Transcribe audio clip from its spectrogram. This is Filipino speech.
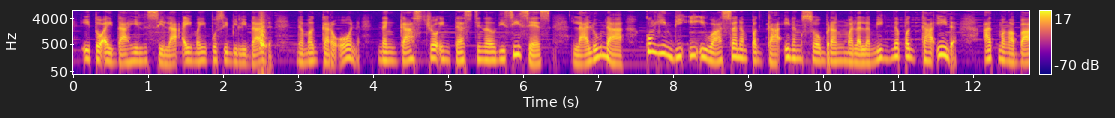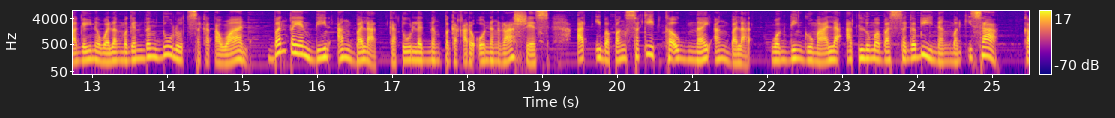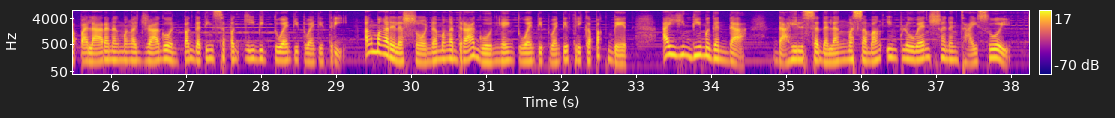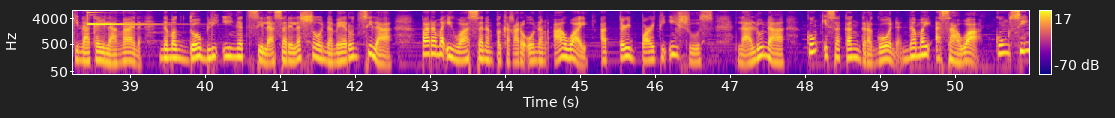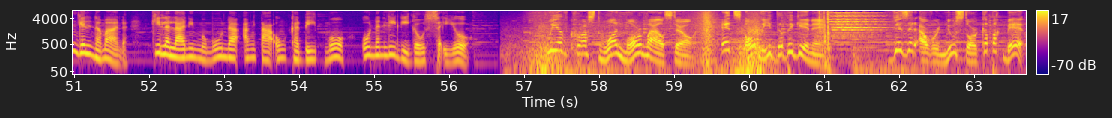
Ito ay dahil sila ay may posibilidad na magkaroon ng gastrointestinal diseases lalo na kung hindi iiwasan ang pagkain ng sobrang malalamig na pagkain at mga bagay na walang magandang dulot sa katawan. Bantayan din ang balat katulad ng pagkakaroon ng rashes at iba pang sakit kaugnay ang balat. Huwag ding gumala at lumabas sa gabi ng mag-isa. Kapalaran ng mga dragon pagdating sa pag-ibig 2023 ang mga relasyon ng mga dragon ngayong 2023 kapakbet ay hindi maganda dahil sa dalang masamang impluensya ng Taisui. Kinakailangan na magdoble ingat sila sa relasyon na meron sila para maiwasan ang pagkakaroon ng away at third-party issues lalo na kung isa kang dragon na may asawa. Kung single naman, kilalanin mo muna ang taong kadate mo o nanliligaw sa iyo. We have crossed one more milestone. It's only the beginning. Visit our new store Kapakbit.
